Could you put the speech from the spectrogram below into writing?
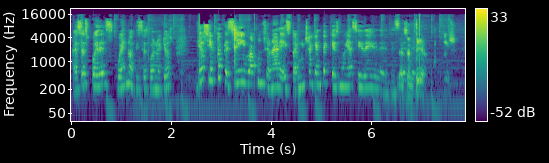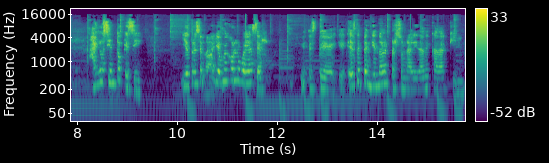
A veces puedes, bueno, dices, bueno, yo, yo siento que sí va a funcionar esto. Hay mucha gente que es muy así de, de, sentir. Ay, yo siento que sí. Y otro dice, no, yo mejor lo voy a hacer. Este, es dependiendo de la personalidad de cada quien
